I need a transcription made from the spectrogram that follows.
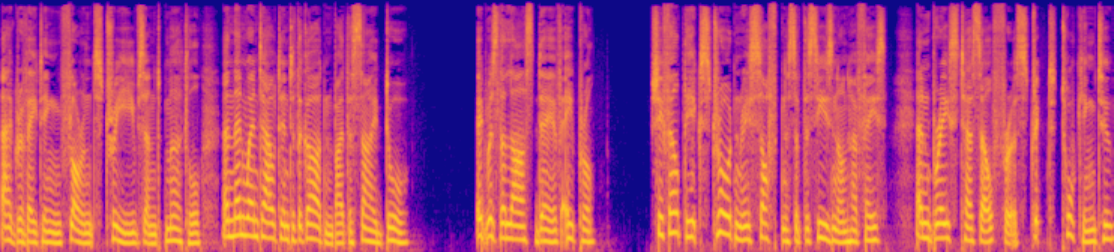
aggravating Florence Treves and Myrtle, and then went out into the garden by the side door. It was the last day of April. She felt the extraordinary softness of the season on her face and braced herself for a strict talking to.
